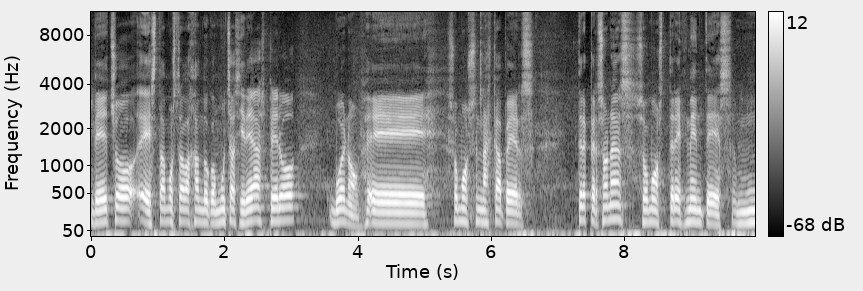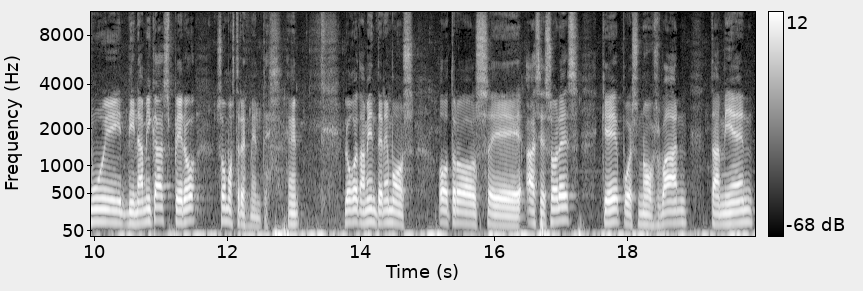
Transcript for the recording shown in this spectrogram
De hecho, estamos trabajando con muchas ideas, pero bueno, eh, somos Nascapers tres personas, somos tres mentes muy dinámicas, pero somos tres mentes. ¿eh? Luego también tenemos otros eh, asesores que pues nos van también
